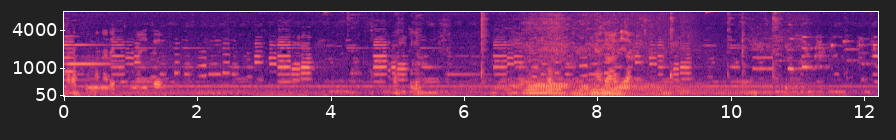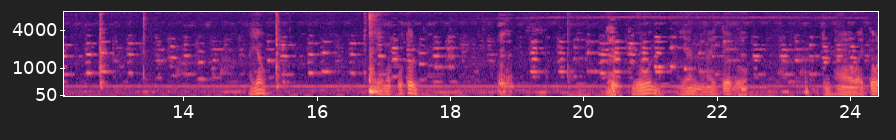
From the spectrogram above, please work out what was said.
Sarap naman na rin mga ito. Ah, tiga. Oh, nadali ah. Ayaw. Ayaw maputol. Yun. Idol. Oh. Ginhawa ito.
